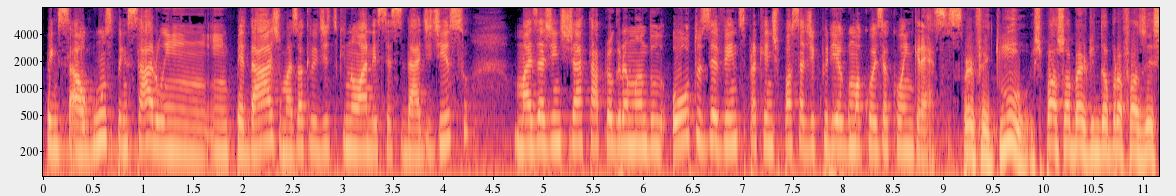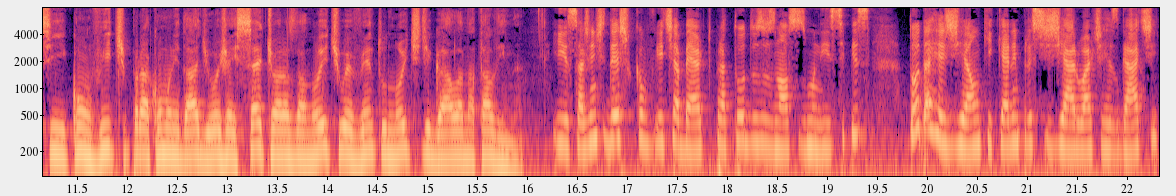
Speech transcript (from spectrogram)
pensar, alguns pensaram em, em, pedágio, mas eu acredito que não há necessidade disso. Mas a gente já está programando outros eventos para que a gente possa adquirir alguma coisa com ingressos. Perfeito. Lu, espaço aberto então para fazer esse convite para a comunidade hoje às 7 horas da noite, o evento Noite de Gala Natalina. Isso, a gente deixa o convite aberto para todos os nossos munícipes, toda a região que querem prestigiar o Arte Resgate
